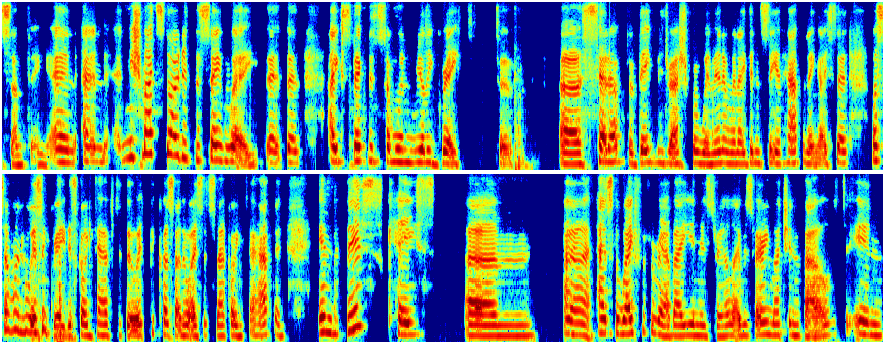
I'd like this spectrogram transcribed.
something. And and Nishmat started the same way. That that I expected someone really great to uh, set up a beit midrash for women. And when I didn't see it happening, I said, well, someone who isn't great is going to have to do it because otherwise it's not going to happen. In this case, um, uh, as the wife of a rabbi in Israel, I was very much involved in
